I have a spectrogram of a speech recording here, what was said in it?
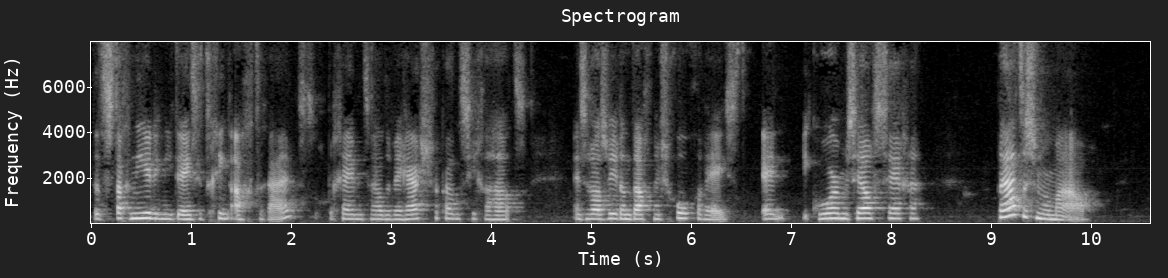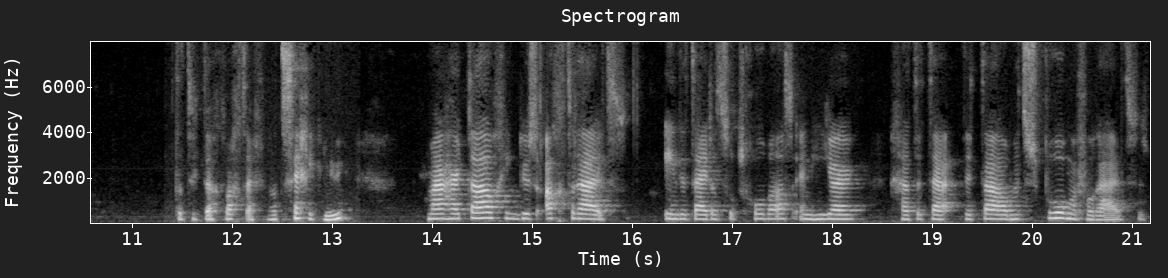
Dat stagneerde niet eens, het ging achteruit. Op een gegeven moment hadden we herfstvakantie gehad en ze was weer een dag naar school geweest. En ik hoor mezelf zeggen, praten ze normaal? Dat ik dacht, wacht even, wat zeg ik nu? Maar haar taal ging dus achteruit in de tijd dat ze op school was. En hier gaat de, taal met sprongen vooruit. Dus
